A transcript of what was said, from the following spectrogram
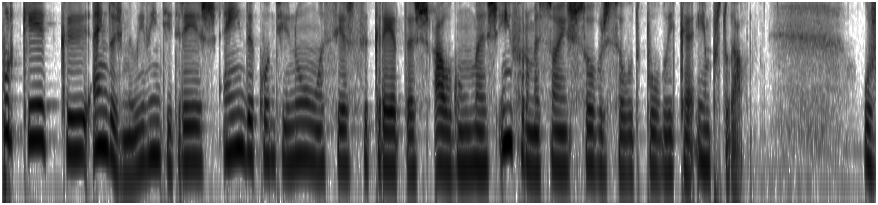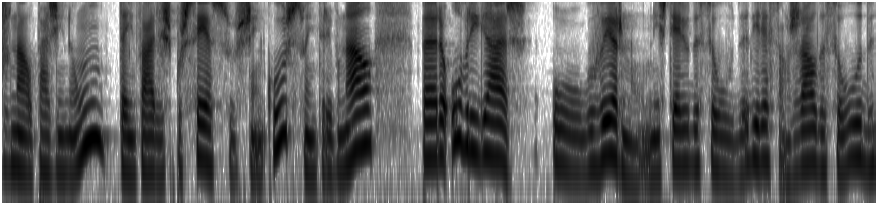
Por que que em 2023 ainda continuam a ser secretas algumas informações sobre saúde pública em Portugal? O jornal Página 1 tem vários processos em curso em tribunal para obrigar o Governo, o Ministério da Saúde, a Direção-Geral da Saúde,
